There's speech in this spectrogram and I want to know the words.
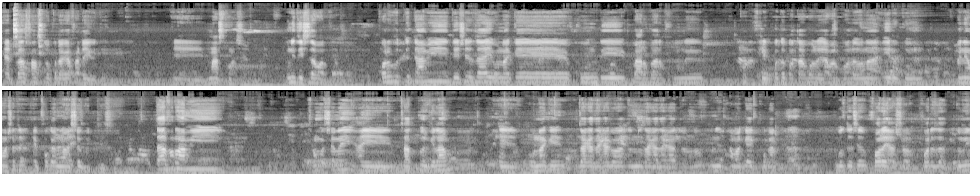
অ্যাডভান্স পাঁচ লক্ষ টাকা ফাটাই এই মাস মাসে। উনি দেশে যাওয়ার পর। পরবর্তীতে আমি দেশে যাই, ওনাকে ফোন দিই, বারবার ফোনে ঠিক মতো কথা বলে, আবার বলেও না, এরকম। মানে আমার সাথে এক প্রকার নয়সে ঘুরতেছে। তারপরে আমি সমস্যা নেই এই চাঁদপুর গেলাম। এই ওনাকে জায়গা দেখা করার জন্য জায়গা দেখার জন্য। উনি আমাকে এক প্রকার বলতেছে পরে আসো পরে যা- তুমি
